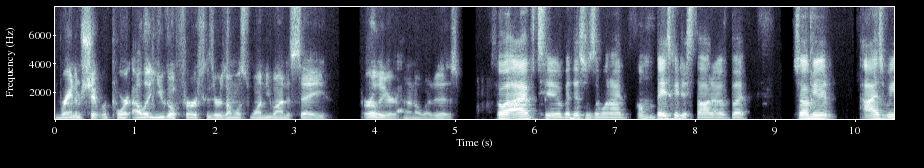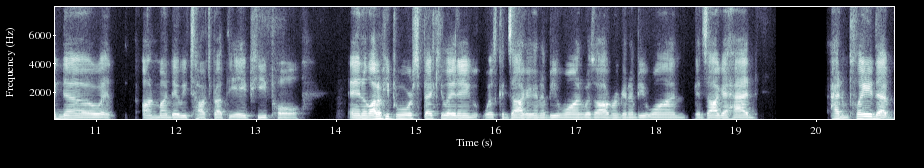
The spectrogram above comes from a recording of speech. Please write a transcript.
Random shit report. I'll let you go first because there was almost one you wanted to say earlier. I don't know what it is. So I have two, but this was the one I um, basically just thought of. But so I mean, as we know, on Monday we talked about the AP poll, and a lot of people were speculating: was Gonzaga going to be one? Was Auburn going to be one? Gonzaga had hadn't played that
